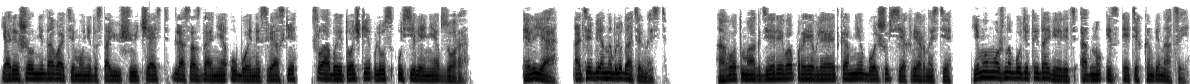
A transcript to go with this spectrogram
я решил не давать ему недостающую часть для создания убойной связки, слабые точки плюс усиление взора. «Илья, а тебе наблюдательность?» А вот маг дерева проявляет ко мне больше всех верности, ему можно будет и доверить одну из этих комбинаций.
